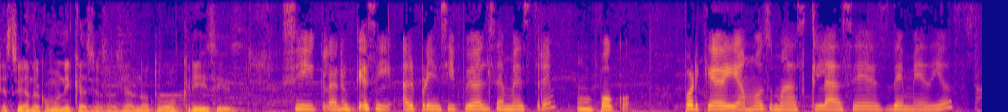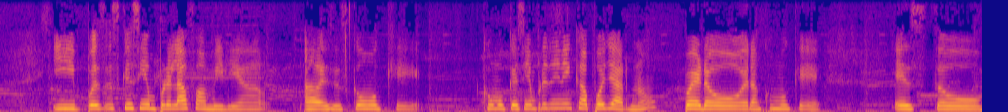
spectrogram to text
estudiando comunicación social no tuvo crisis. Sí, claro que sí. Al principio del semestre, un poco, porque veíamos más clases de medios y pues es que siempre la familia a veces como que, como que siempre tiene que apoyar, ¿no? Pero eran como que esto,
